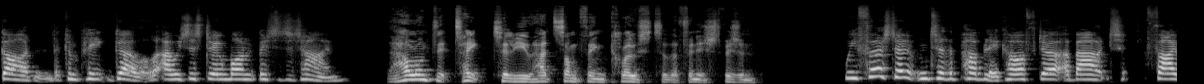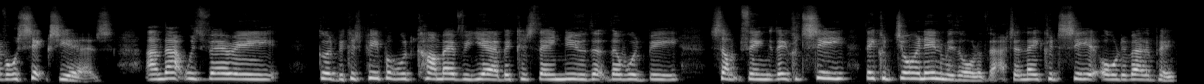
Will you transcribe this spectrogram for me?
garden, the complete goal. I was just doing one bit at a time. How long did it take till you had something close to the finished vision? We first opened to the public after about five or six years, and that was very good because people would come every year because they knew that there would be something they could see they could join in with all of that and they could see it all developing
